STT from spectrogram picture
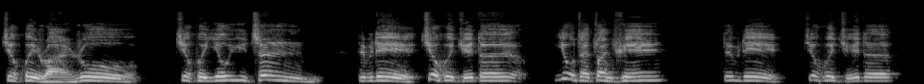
就会软弱，就会忧郁症，对不对？就会觉得又在转圈，对不对？就会觉得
